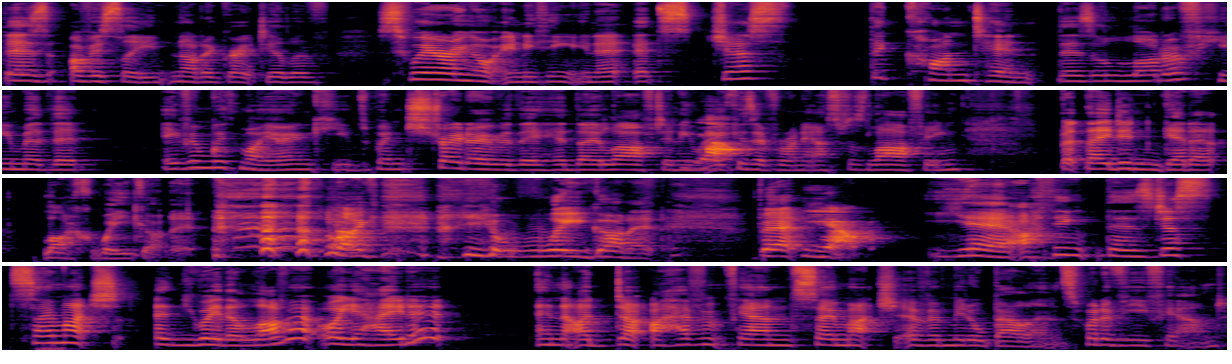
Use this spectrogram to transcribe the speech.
There's obviously not a great deal of swearing or anything in it. It's just the content. There's a lot of humor that even with my own kids went straight over their head. They laughed anyway because yeah. everyone else was laughing, but they didn't get it like we got it. like we got it. But yeah, yeah, I think there's just so much. Uh, you either love it or you hate it, and I don't, I haven't found so much of a middle balance. What have you found?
